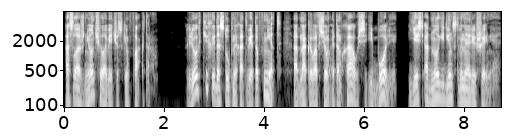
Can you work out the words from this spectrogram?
осложнен человеческим фактором. Легких и доступных ответов нет, однако во всем этом хаосе и боли есть одно единственное решение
